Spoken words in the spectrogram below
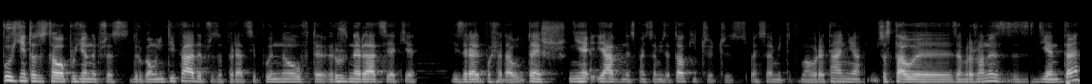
Później to zostało opóźnione przez drugą intifadę, przez operację płynów, te różne relacje, jakie Izrael posiadał też niejawne z państwami Zatoki czy, czy z państwami typu Mauretania, zostały zamrożone, zdjęte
